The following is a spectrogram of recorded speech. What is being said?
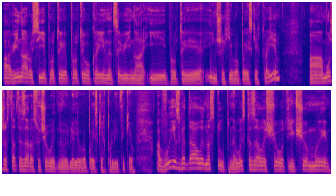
а війна Росії проти, проти України це війна і проти інших європейських країн. А може стати зараз очевидною для європейських політиків. А ви згадали наступне: ви сказали, що от якщо ми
